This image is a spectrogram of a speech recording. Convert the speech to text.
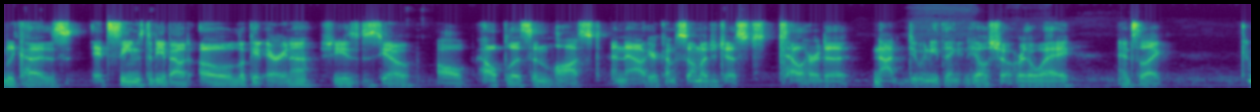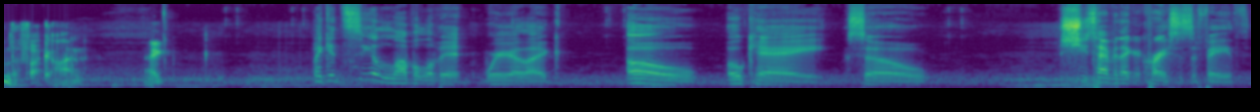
because it seems to be about, oh, look at Erina. She's, you know, all helpless and lost. And now here comes Soma to just tell her to not do anything and he'll show her the way. And it's like, come the fuck on. Like, I can see a level of it where you're like, oh, okay, so she's having like a crisis of faith,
